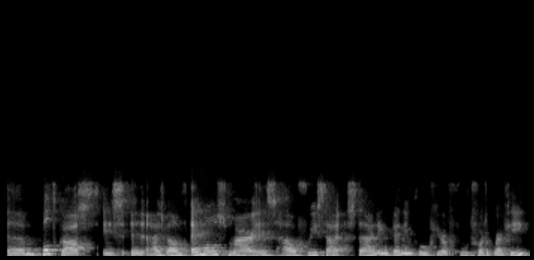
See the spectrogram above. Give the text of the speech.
um, podcast, is, uh, hij is wel in het Engels, maar is How Freestyling Can Improve Your Food Photography.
